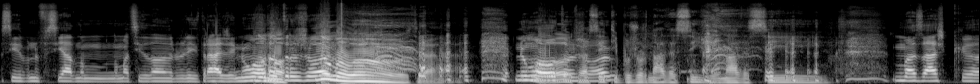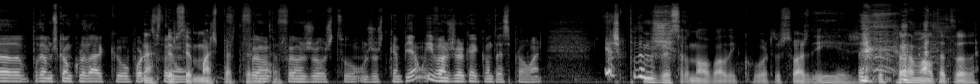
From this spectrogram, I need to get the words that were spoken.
sido beneficiado numa decisão de arbitragem num numa, outro jogo. Numa outra. numa, numa outra, outra assim, jogo. Assim, tipo jornada assim, jornada assim. mas acho que uh, podemos concordar que o Porto Não, foi, um, mais perto foi, um, foi um, justo, um justo campeão e vamos ver o que, é que acontece para o ano. E acho que podemos. Vamos ver se renova ali com o Arthur Soares Dias, aquela malta toda.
